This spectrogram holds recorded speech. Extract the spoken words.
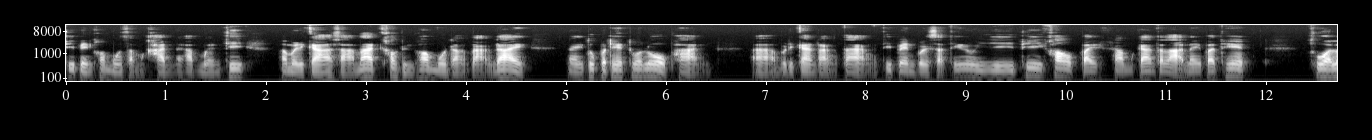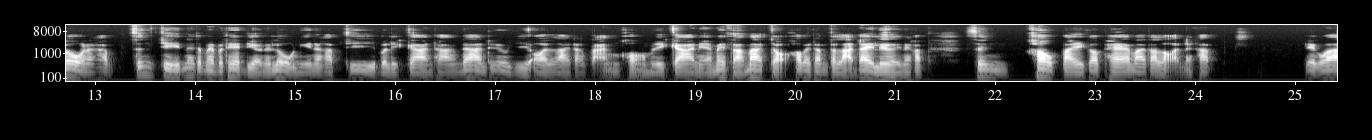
ที่เป็นข้อมูลสำคัญนะครับ เหมือนที่อเมริกาสามารถเข้าถึงข้อมูลต่างๆ ได้ในทุกประเทศทั่วโลกผ่านบริการต่างๆ ที่เป็นบริษัทเทคโนโลยีที่เข้าไปทำการตลาดในประเทศ ทั่วโลกนะครับ ซึ่งจีนน่าจะเป็นประเทศเดียวในโลกนี้นะครับ ที่บริการทางด้านเทคโนโลยีออนไลน์ต่างๆ ของอเมริกาเนี่ยไม่สามารถเจาะเข้าไปทำตลาดได้เลยนะครับ ซึ่งเข้าไปก็แพ้มาตลอดนะครับ เรียกว่า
